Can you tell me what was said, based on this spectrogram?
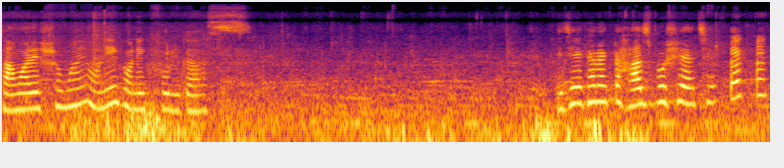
সামারের সময় অনেক অনেক ফুল গাছ। এই যে এখানে একটা হাঁস বসে আছে। প্যাক প্যাক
